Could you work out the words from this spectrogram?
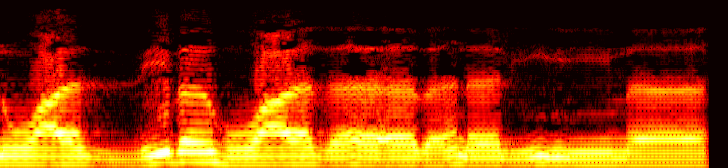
نعذبه عذابا أليما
